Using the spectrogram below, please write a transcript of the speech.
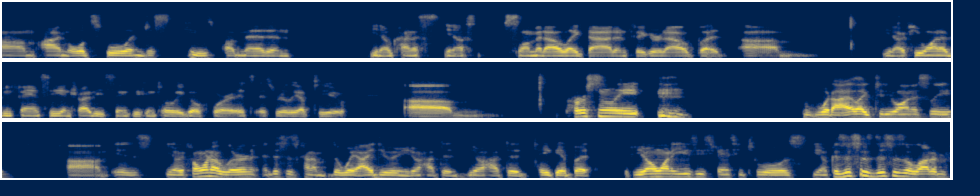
Um, I'm old school and just use PubMed and, you know, kind of, you know, slum it out like that and figure it out. But, um, you know, if you want to be fancy and try these things, you can totally go for it. It's, it's really up to you. Um, personally, what I like to do, honestly, um, is, you know, if I want to learn, and this is kind of the way I do it, you don't have to, you don't have to take it, but if you don't want to use these fancy tools, you know, because this is this is a lot of,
